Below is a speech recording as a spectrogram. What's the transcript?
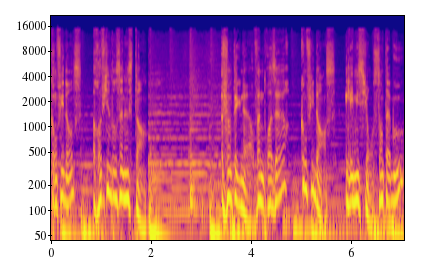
Confidence revient dans un instant. 21h, 23h, Confidence, l'émission sans tabou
